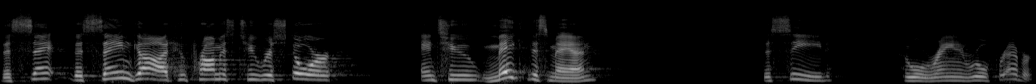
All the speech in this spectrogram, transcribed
the same, the same God who promised to restore and to make this man the seed who will reign and rule forever.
